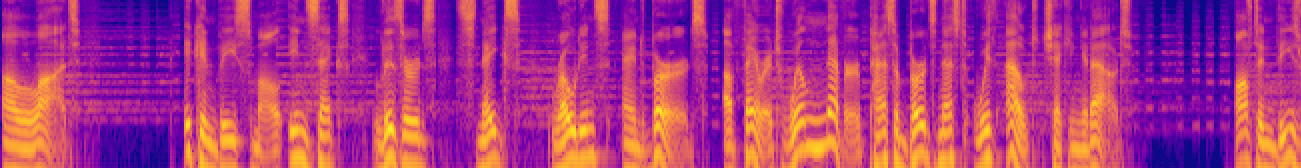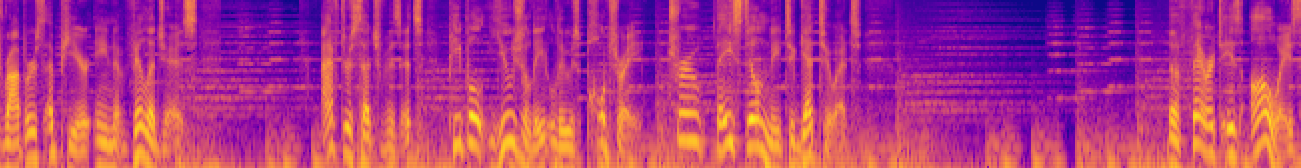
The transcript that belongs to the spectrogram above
a lot. It can be small insects, lizards, snakes, rodents, and birds. A ferret will never pass a bird's nest without checking it out. Often these robbers appear in villages. After such visits, people usually lose poultry. True, they still need to get to it. The ferret is always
